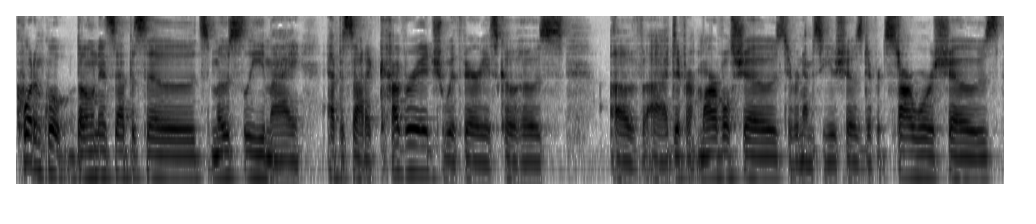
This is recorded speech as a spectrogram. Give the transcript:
quote unquote bonus episodes, mostly my episodic coverage with various co hosts of uh, different Marvel shows, different MCU shows, different Star Wars shows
